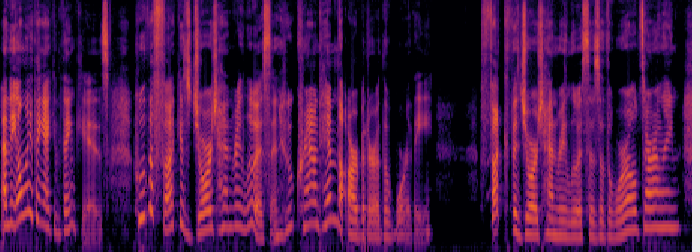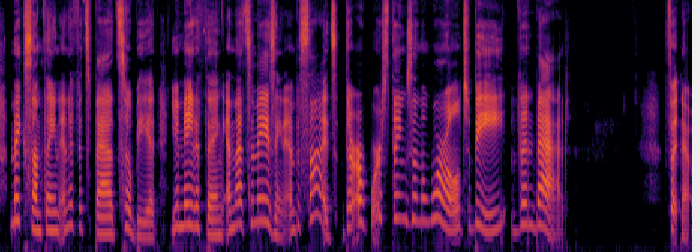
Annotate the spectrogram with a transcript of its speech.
And the only thing I can think is who the fuck is George Henry Lewes and who crowned him the arbiter of the worthy? Fuck the George Henry Leweses of the world, darling. Make something, and if it's bad, so be it. You made a thing, and that's amazing. And besides, there are worse things in the world to be than bad. Footnote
